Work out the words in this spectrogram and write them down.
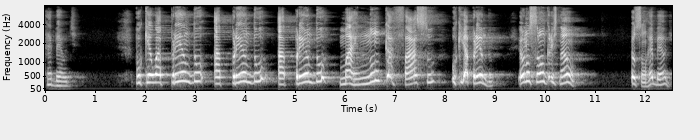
rebelde. Porque eu aprendo, aprendo, aprendo, mas nunca faço o que aprendo. Eu não sou um cristão, eu sou um rebelde.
